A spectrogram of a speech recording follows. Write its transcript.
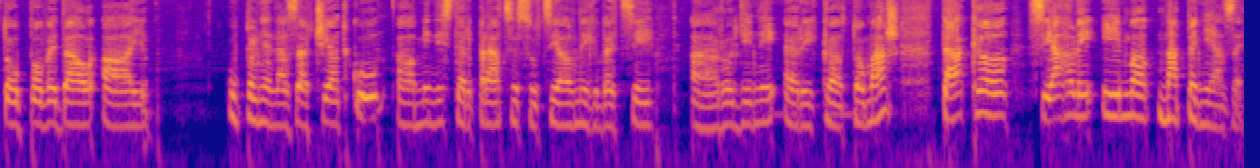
to povedal aj úplne na začiatku minister práce sociálnych vecí a rodiny Erik Tomáš, tak e, siahli im na peniaze.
